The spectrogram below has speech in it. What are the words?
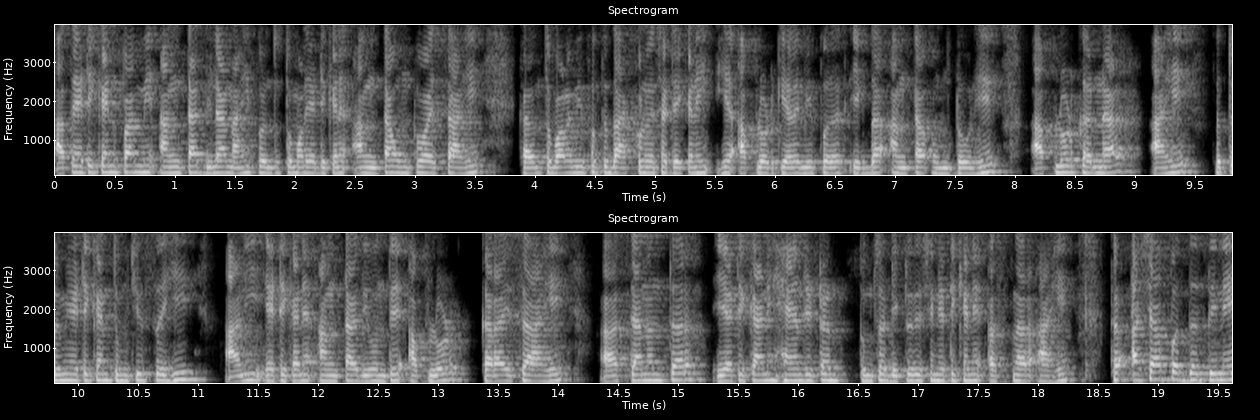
आता या ठिकाणी पाय मी अंगठा दिला नाही परंतु तुम्हाला या ठिकाणी अंगठा उमटवायचा आहे. कारण तुम्हाला मी फक्त दाखवण्यासाठी ठिकाणी हे अपलोड केलं. मी परत एकदा अंगठा उमटवून हे अपलोड करणार आहे. तर तुम्ही या ठिकाणी तुमची सही आणि या ठिकाणी अंगठा देऊन ते अपलोड करायचं आहे. त्यानंतर या ठिकाणी हँड रिटर्न तुमचं डिक्लेरेशन या ठिकाणी असणार आहे. तर अशा पद्धतीने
